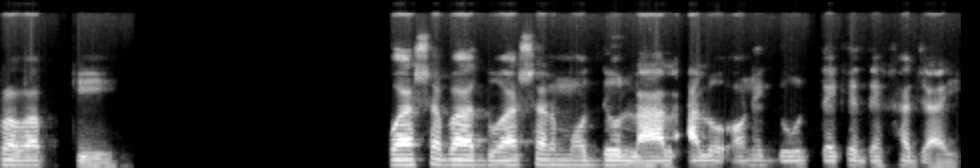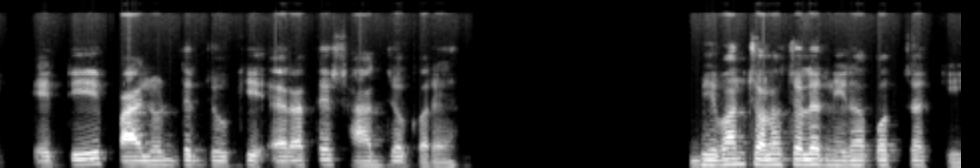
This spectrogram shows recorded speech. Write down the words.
প্রভাব কি? কুয়াশা বা ধোঁয়াশার মধ্যেও লাল আলো অনেক দূর থেকে দেখা যায়। এটি পাইলটদের ঝুঁকি এড়াতে সাহায্য করে। বিমান চলাচলের নিরাপত্তা কি?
